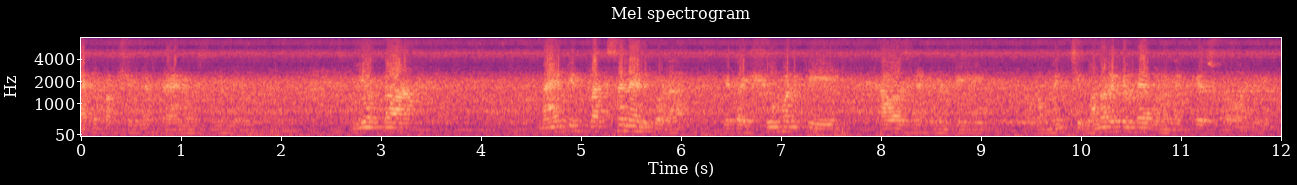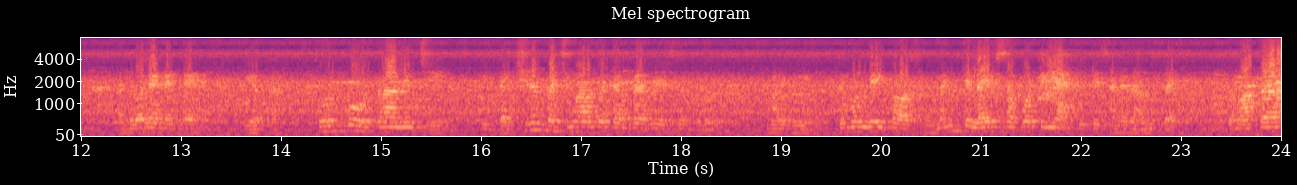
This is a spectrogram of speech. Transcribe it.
ఏకపక్షంగా ప్రయాణిస్తుంది జరుగుతుంది. ఈ యొక్క మ్యాగ్నెటిక్ ఫ్లక్స్ అనేది కూడా ఈ యొక్క హ్యూమన్కి కావాల్సినటువంటి ఒక మంచి వనరు కిందే మనం లెక్కేసుకోవాలి అందువల్ల ఏంటంటే ఈ యొక్క తూర్పు ఉత్తరాల నుంచి ఈ దక్షిణం పశ్చిమాలతో కంపేర్ చేసినప్పుడు మనకి హ్యూమన్ బీయింగ్ కావాల్సిన మంచి లైఫ్ సపోర్టింగ్ యాక్టివిటీస్ అనేది అందుతాయి. అంత మాత్రాన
